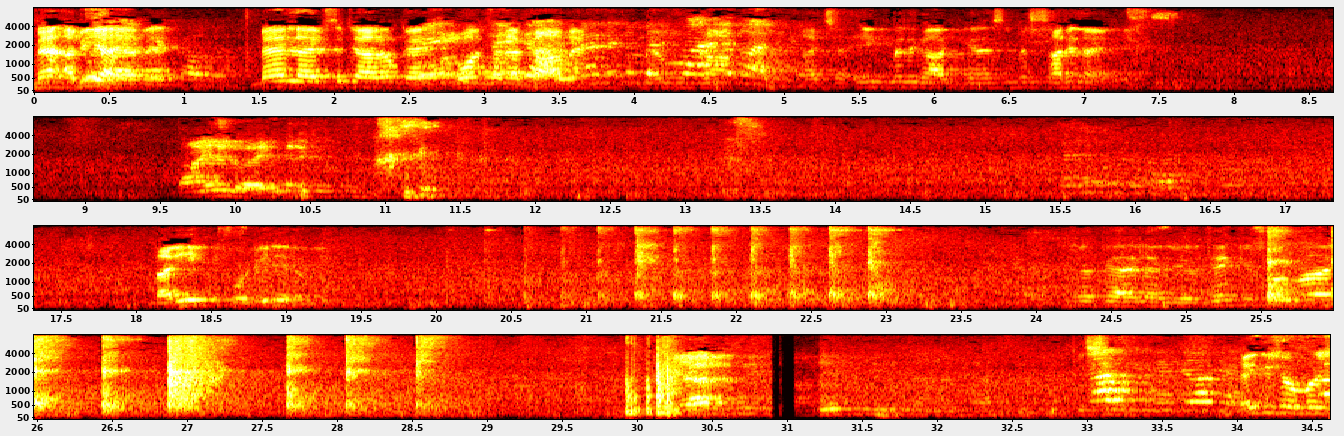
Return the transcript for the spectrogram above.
मैं अभी आया मैं। मैं लाइव से जा रहा हूँ गैस बहुत सारा काम है। तो। अच्छा एक मैं लगा के मैं सारे लाए। Thank you so much.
